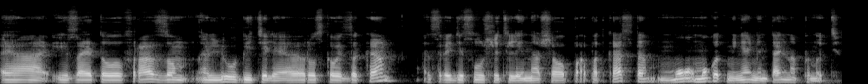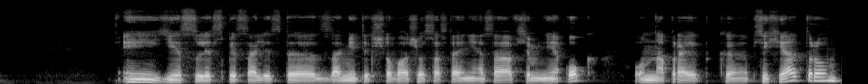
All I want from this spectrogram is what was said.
Э, и за эту фразу любители русского языка среди слушателей нашего подкаста могут меня ментально пнуть. И если специалист заметит, что ваше состояние совсем не ок, он направит к психиатру,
